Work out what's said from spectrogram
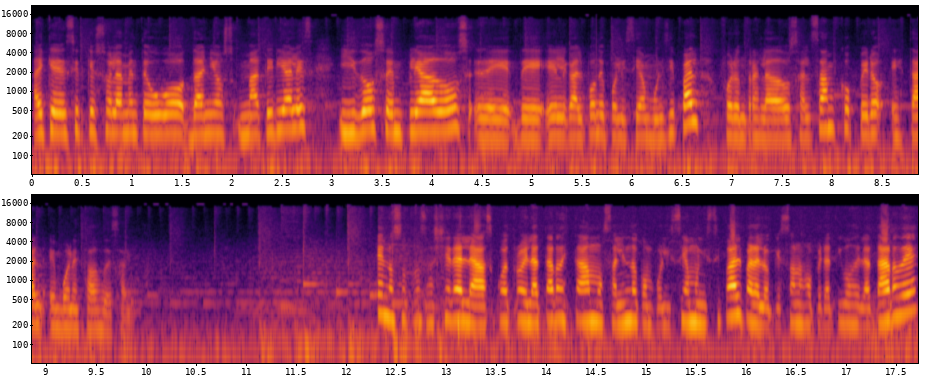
Hay que decir que solamente hubo daños materiales y dos empleados del de, galpón de policía municipal fueron trasladados al SAMCO, pero están en buen estado de salud. Nosotros ayer a las 4 de la tarde estábamos saliendo con policía municipal para lo que son los operativos de la tarde.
